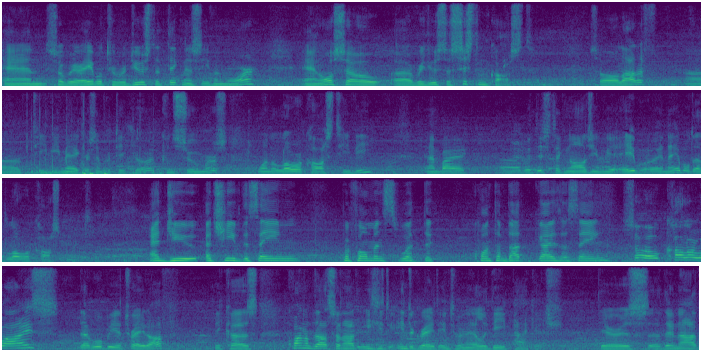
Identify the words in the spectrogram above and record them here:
and so we're able to reduce the thickness even more and also uh, reduce the system cost. So a lot of uh, TV makers in particular, consumers, want a lower cost TV and by uh, with this technology we able, enable that lower cost point. And do you achieve the same performance what the quantum dot guys are saying? So color wise there will be a trade-off because quantum dots are not easy to integrate into an LED package. There is, uh, they're not,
